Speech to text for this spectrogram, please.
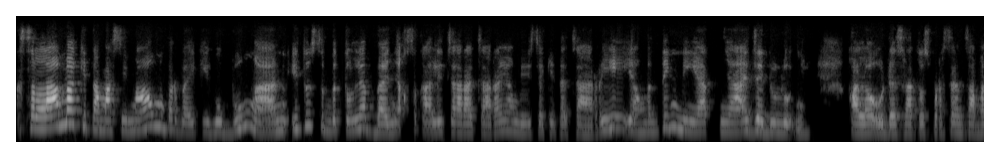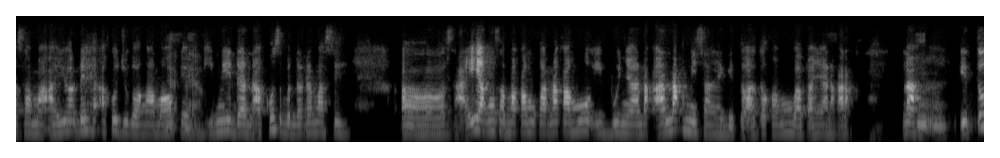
selama kita masih mau memperbaiki hubungan, itu sebetulnya banyak sekali cara-cara yang bisa kita cari. Yang penting niatnya aja dulu nih. Kalau udah 100% sama-sama, ayo deh, aku juga nggak mau ya, kayak ya. begini, dan aku sebenarnya masih uh, sayang sama kamu karena kamu ibunya anak-anak misalnya gitu, atau kamu bapaknya anak-anak. Nah, mm -mm. itu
